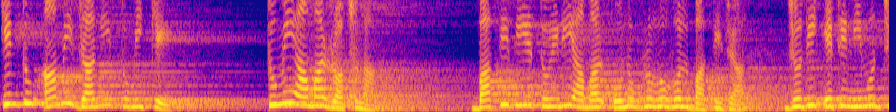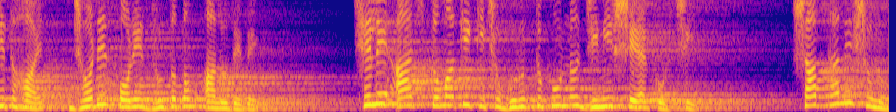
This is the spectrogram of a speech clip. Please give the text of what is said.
কিন্তু আমি জানি তুমি কে। তুমি আমার রচনা। বাতি দিয়ে তৈরি আমার অনুগ্রহ হল বাতি যা যদি এটি নিমজ্জিত হয়, ঝড়ের পরে দ্রুততম আলো দেবে। ছেলে, আজ তোমাকে কিছু গুরুত্বপূর্ণ জিনিস শেয়ার করছি। সাবধানে শুনুন।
